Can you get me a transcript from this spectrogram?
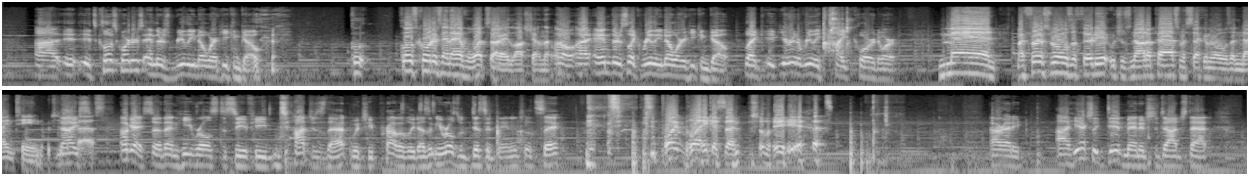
uh, it, it's close quarters, and there's really nowhere he can go. Cl- close quarters, and I have what? Sorry, I lost you on that one. oh, uh, and there's like really nowhere he can go. Like you're in a really tight corridor. Man, my first roll was a 38, which was not a pass. My second roll was a 19, which is a Nice. pass. Okay, so then he rolls to see if he dodges that, which he probably doesn't. He rolls with disadvantage, let's say. Point blank, essentially. Alrighty. Uh, he actually did manage to dodge that,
